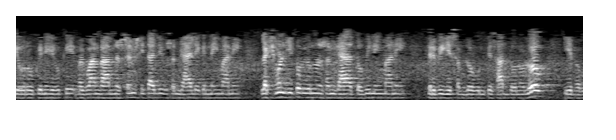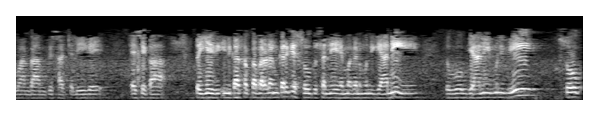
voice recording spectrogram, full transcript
कि वो रोके नहीं रोके। भगवान राम ने स्वयं सीता जी को समझाया, लेकिन नहीं माने। लक्ष्मण जी को भी उन्होंने समझाया तो भी नहीं माने। फिर भी ये सब लोग उनके साथ, दोनों लोग ये भगवान राम के साथ चले गए। ऐसे कहा। तो ये इनका सबका वर्णन करके शोक स्नेह मगन मुनि ज्ञानी तो वो ज्ञानी मुनि भी शोक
